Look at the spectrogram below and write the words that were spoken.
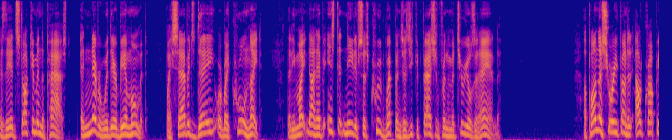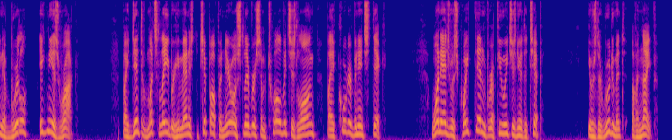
as they had stalked him in the past, and never would there be a moment, by savage day or by cruel night, that he might not have instant need of such crude weapons as he could fashion from the materials at hand. Upon the shore he found an outcropping of brittle, igneous rock. By dint of much labor he managed to chip off a narrow sliver some twelve inches long by a quarter of an inch thick. One edge was quite thin for a few inches near the tip, it was the rudiment of a knife.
